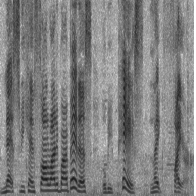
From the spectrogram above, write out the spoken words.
Next weekend, Sol Rally Barbados will be paced like fire.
